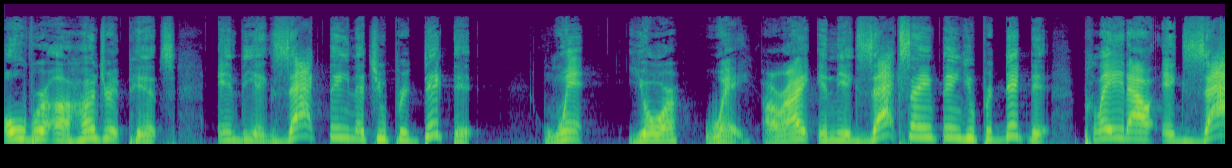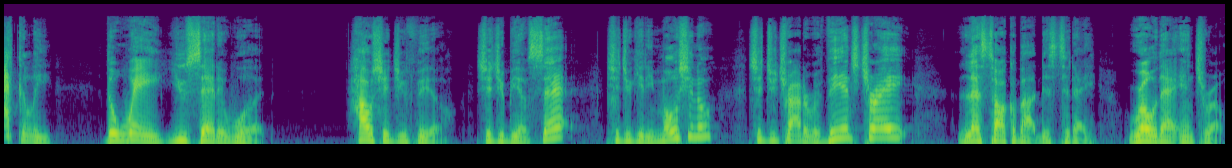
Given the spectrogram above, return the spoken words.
over a hundred pips, and the exact thing that you predicted went your way. All right. And the exact same thing you predicted played out exactly the way you said it would. How should you feel? Should you be upset? Should you get emotional? Should you try to revenge trade? Let's talk about this today. Roll that intro.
